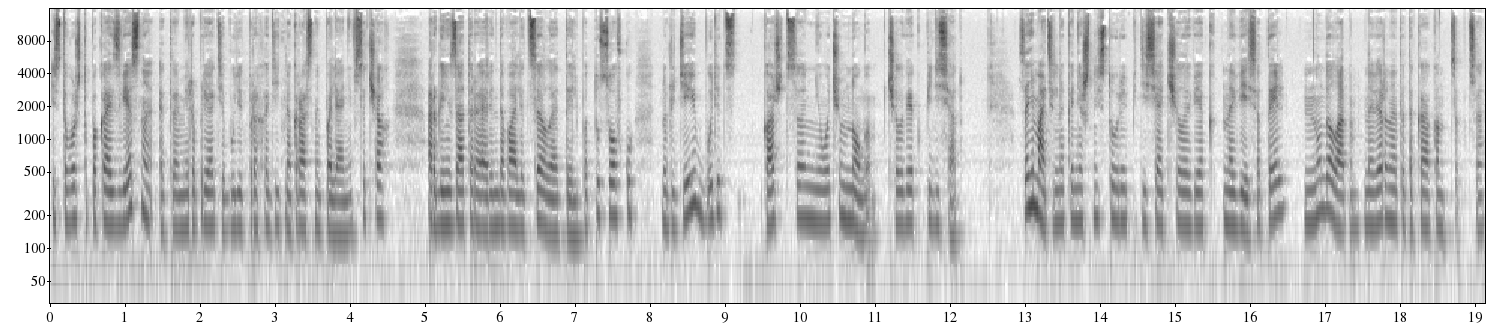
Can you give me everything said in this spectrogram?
из того, что пока известно, это мероприятие будет проходить на Красной Поляне в Сочах. Организаторы арендовали целый отель под тусовку, но людей будет, кажется, не очень много, человек 50. Занимательная, конечно, история, 50 человек на весь отель. Ну да ладно, наверное, это такая концепция.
